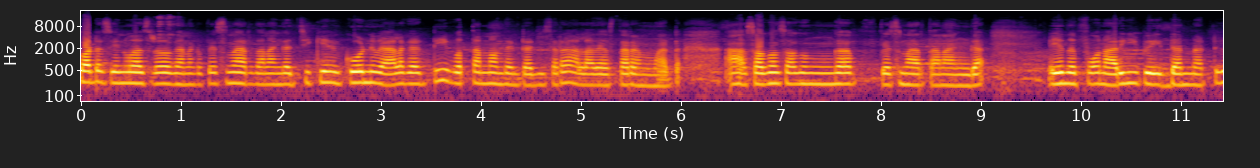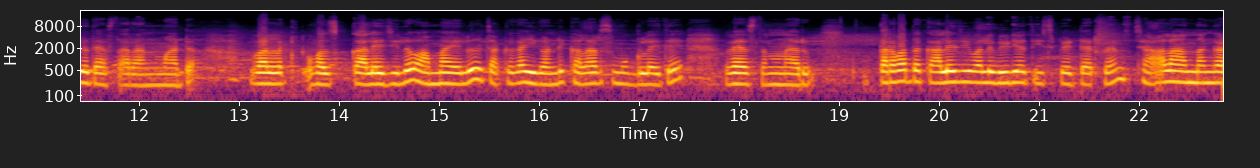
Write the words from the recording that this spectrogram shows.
కోట శ్రీనివాసరావు కనుక పిసనారతనంగా చికెన్ కోడిని వేలగట్టి ఉత్తన్నం తింటారు చూసారా? అలా వేస్తారనమాట సగం సగంగా పిసనారతనంగా ఏదో ఫోన్ అరిగిపోయిద్ది అన్నట్టుగా తెస్తారనమాట. వాళ్ళ వాళ్ళ కాలేజీలో అమ్మాయిలు చక్కగా ఇగండి కలర్స్ ముగ్గులు అయితే వేస్తున్నారు. తర్వాత కాలేజీ వాళ్ళు వీడియో తీసి పెట్టారు ఫ్రెండ్స్. చాలా అందంగా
